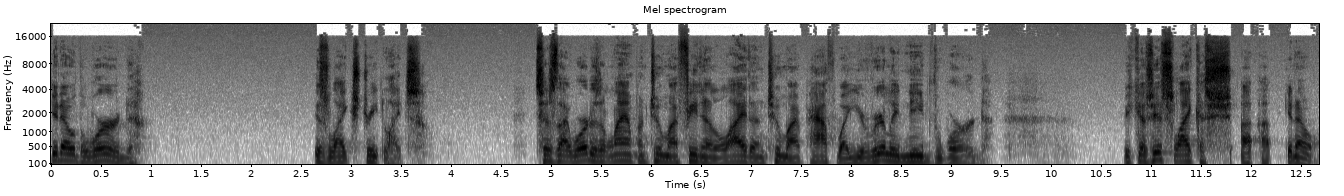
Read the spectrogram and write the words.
You know, the Word is like streetlights It says, Thy word is a lamp unto my feet and a light unto my pathway. You really need the word because it's like a, a, you know,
